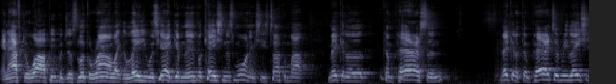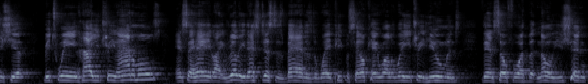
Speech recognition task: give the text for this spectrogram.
And after a while, people just look around like the lady was here giving the invocation this morning. She's talking about making a comparison, making a comparative relationship between how you treat animals and say, hey, like really, that's just as bad as the way people say, okay, well, the way you treat humans, then so forth. But no, you shouldn't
